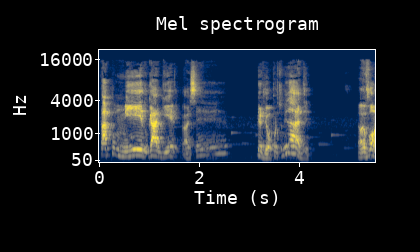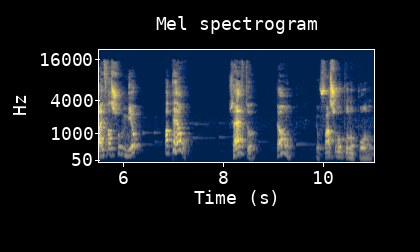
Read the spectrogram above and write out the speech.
tá com medo, gagueiro, aí você perdeu a oportunidade. Então eu vou lá e faço o meu papel, certo? Então, eu faço o Ho'oponopono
